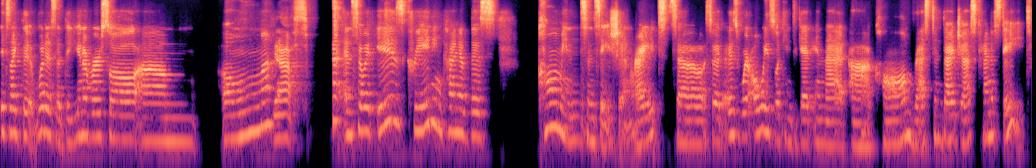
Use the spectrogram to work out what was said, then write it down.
it's like the what is it, the universal um om. Yes. And so it is creating kind of this calming sensation, right? So, so it is. We're always looking to get in that uh, calm, rest and digest kind of state.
